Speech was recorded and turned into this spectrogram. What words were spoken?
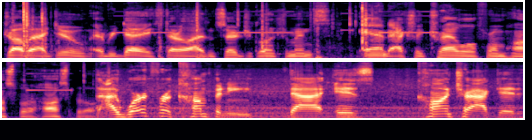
job that I do every day, sterilizing surgical instruments and actually travel from hospital to hospital. I work for a company that is contracted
